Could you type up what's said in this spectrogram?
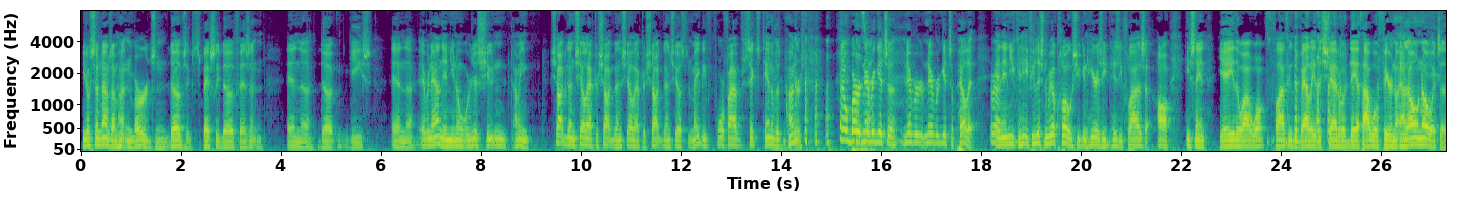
You know, sometimes I'm hunting birds and doves, especially dove, pheasant, and, and uh, duck, geese, and uh, every now and then, you know, we're just shooting. I mean, shotgun shell after shotgun shell after shotgun shells, Maybe four, five, six, ten of us hunters. that old bird That's never right. gets a never never gets a pellet. Right. And then you can, if you listen real close, you can hear as he as he flies off. He's saying, "Yea, though I walk fly through the valley of the shadow of death, I will fear no." And, oh no, it's a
